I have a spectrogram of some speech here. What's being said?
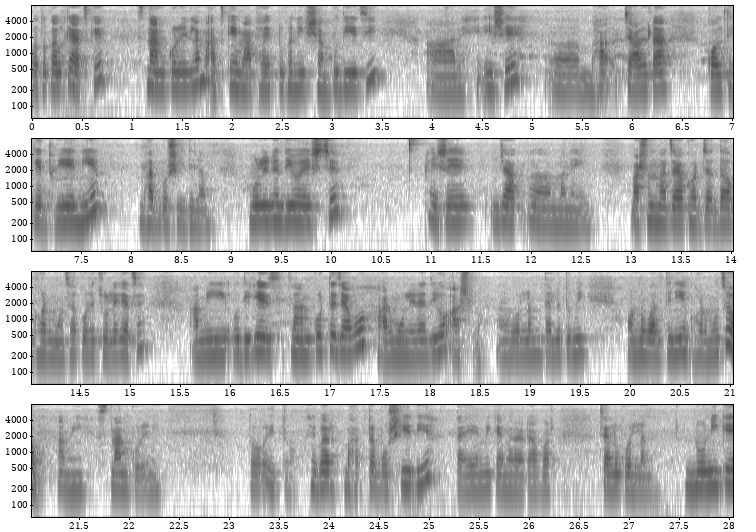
গতকালকে আজকে স্নান করে নিলাম। আজকে মাথায় একটুখানি শ্যাম্পু দিয়েছি। আর এসে চালটা কল থেকে ধুয়ে নিয়ে ভাত বসিয়ে দিলাম। মলিনে দিয়েও এসছে। এসে যা মানে বাসন মাজা, ঘর যা দেওয়া, ঘর মোছা করে চলে গেছে। আমি ওদিকে স্নান করতে যাব আর মলিনা দিয়েও আসলো। আমি বললাম, তাহলে তুমি অন্য বালতি নিয়ে ঘর মোছো, আমি স্নান করে নিই। তো এই তো, এবার ভাতটা বসিয়ে দিয়ে তাই আমি ক্যামেরাটা আবার চালু করলাম। ননিকে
